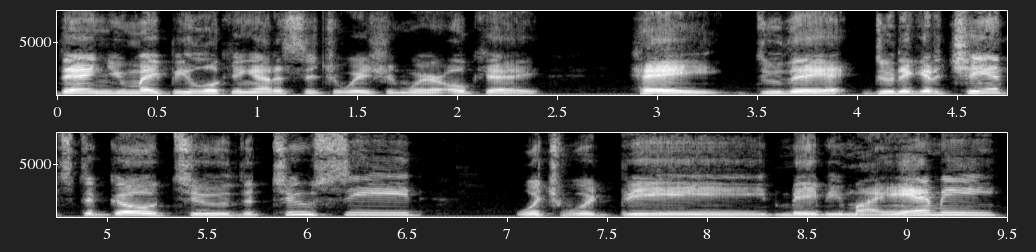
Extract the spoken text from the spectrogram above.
then you might be looking at a situation where, okay, hey, do they do they get a chance to go to the two seed, which would be maybe Miami?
